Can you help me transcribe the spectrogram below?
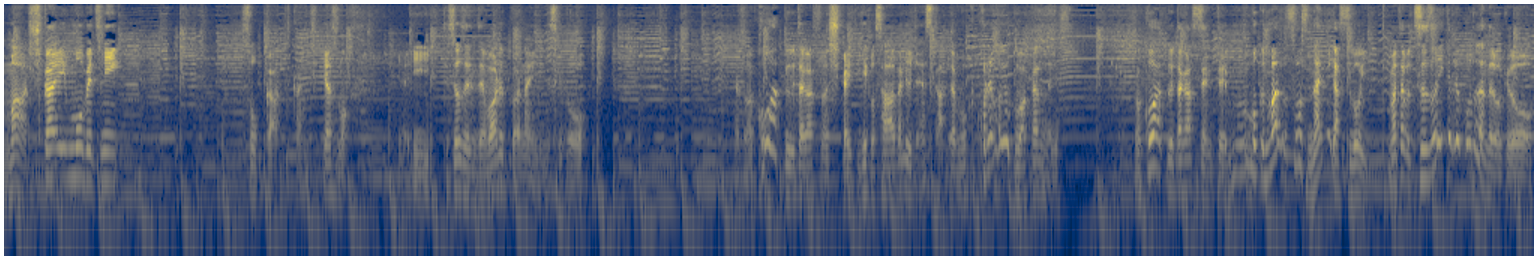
うん。まあ、司会も別に、そっかって感じ。いや、その、いや、いいですよ。全然悪くはないんですけど、その紅白歌合戦の司会って結構騒がれるじゃないですか。だから僕、これもよくわかんないです。紅白歌合戦って、僕、まずそもそも何がすごい？まあ多分続いてることなんだろうけど、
